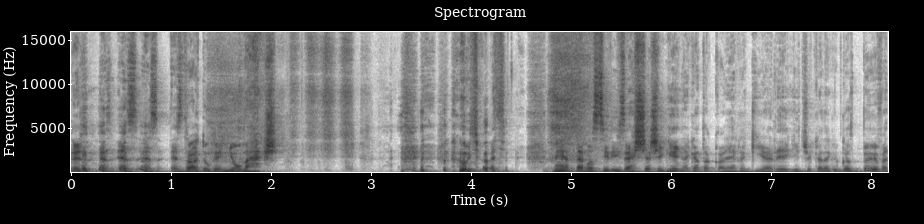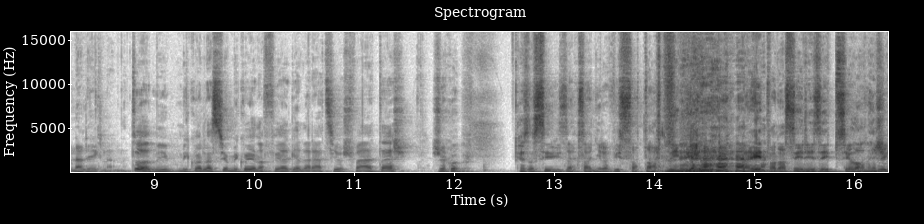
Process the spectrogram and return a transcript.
ez, ez, ez, ez, ez rajtunk egy nyomás. Úgyhogy miért nem a Series S-es igényeket akarják, hogy kielégítsük, nekünk az bőven elég lenne. Tudod, mikor lesz jó, mikor jön a félgenerációs váltás, és akkor ez a Series X annyira visszatart minket, mert itt van a Series Y, és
